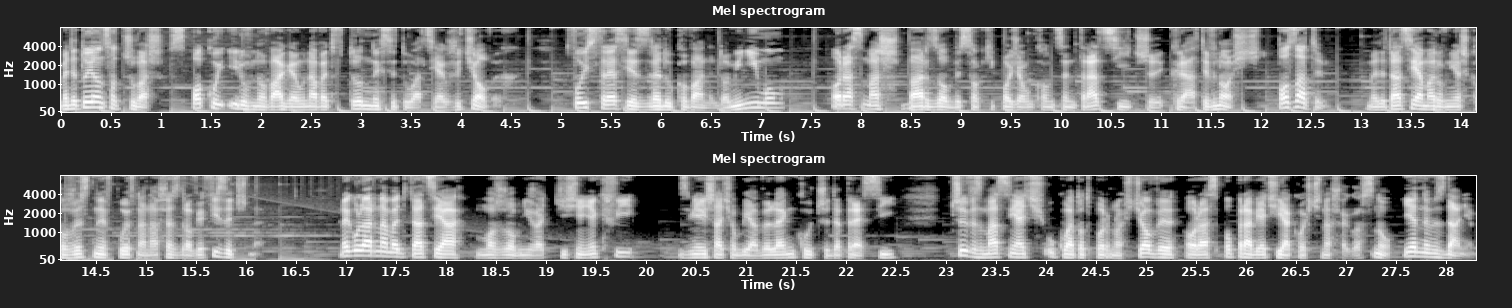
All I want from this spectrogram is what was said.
Medytując odczuwasz spokój i równowagę nawet w trudnych sytuacjach życiowych. Twój stres jest zredukowany do minimum oraz masz bardzo wysoki poziom koncentracji czy kreatywności. Poza tym, medytacja ma również korzystny wpływ na nasze zdrowie fizyczne. Regularna medytacja może obniżać ciśnienie krwi, zmniejszać objawy lęku czy depresji, czy wzmacniać układ odpornościowy oraz poprawiać jakość naszego snu. Jednym zdaniem,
